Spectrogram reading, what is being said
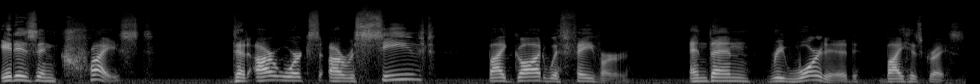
It is in Christ that our works are received by God with favor and then rewarded by his grace.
